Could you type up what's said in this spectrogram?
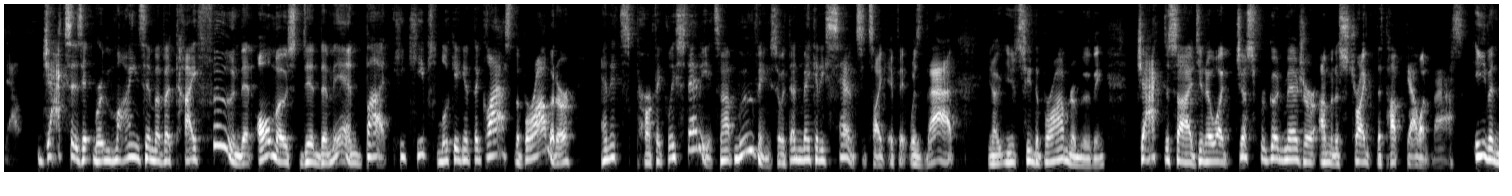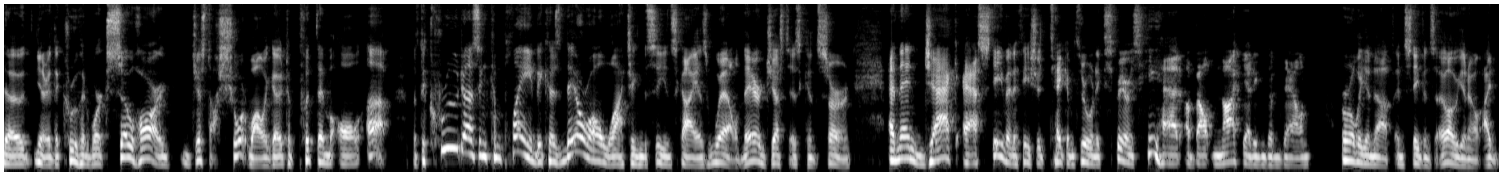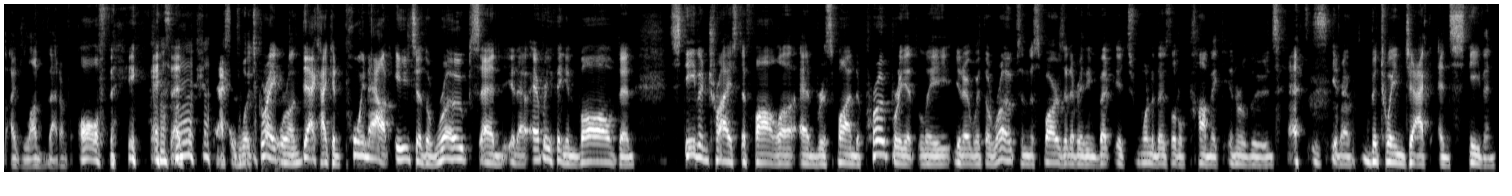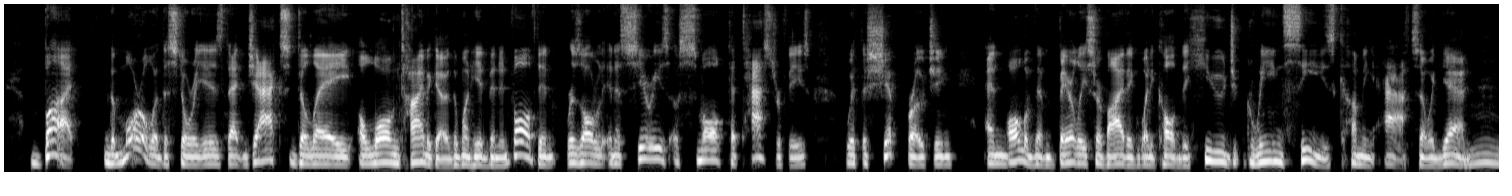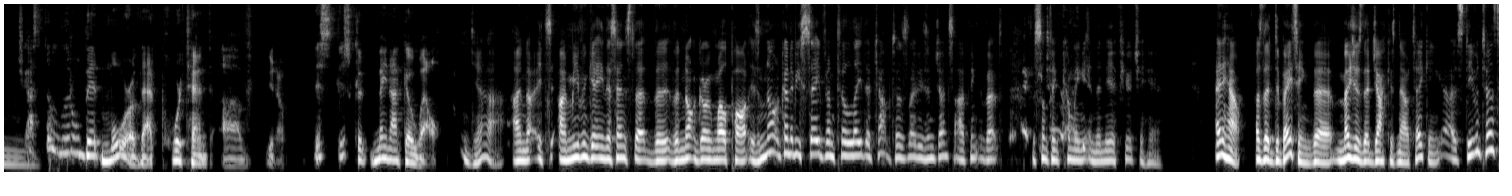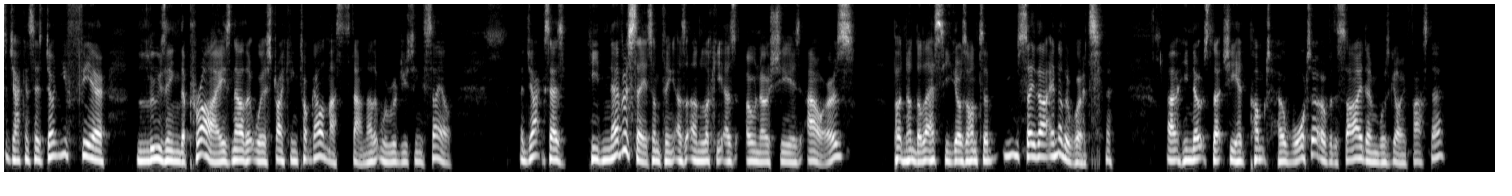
now, Jack says it reminds him of a typhoon that almost did them in, but he keeps looking at the glass, the barometer, and it's perfectly steady. It's not moving. So it doesn't make any sense. It's like if it was that, you know, you'd see the barometer moving. Jack decides, you know what, just for good measure, I'm going to strike the top gallant mast, even though, you know, the crew had worked so hard just a short while ago to put them all up. But the crew doesn't complain because they're all watching the sea and sky as well. They're just as concerned. And then Jack asks Stephen if he should take him through an experience he had about not getting them down early enough. And Stephen said, Oh, you know, I'd, I'd love that of all things. and Well, it's great. We're on deck. I can point out each of the ropes and, you know, everything involved. And Stephen tries to follow and respond appropriately, you know, with the ropes and the spars and everything, but it's one of those little comic interludes, as, you know, between Jack and Stephen. But the moral of the story is that Jack's delay a long time ago, the one he had been involved in, resulted in a series of small catastrophes with the ship broaching and all of them barely surviving what he called the huge green seas coming aft. So again, mm. just a little bit more of that portent of, you know, this this could may not go well. Yeah, and it's I'm even getting the sense that the the not going well part is not going to be saved until later chapters, ladies and gents. I think that there's something coming in the near future here. Anyhow, as they're debating the measures that Jack is now taking, uh, Stephen turns to Jack and says, "Don't you fear losing the prize now that we're striking top gallant masts down, now that we're reducing sail. And Jack says he'd never say something as unlucky as, oh no, she is ours. But nonetheless, he goes on to say that in other words. uh, he notes that she had pumped her water over the side and was going faster.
